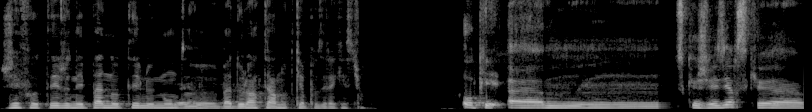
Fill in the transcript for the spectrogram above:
J'ai fauté. Je n'ai pas noté le nom de bah, de l'internaute qui a posé la question. Ok. Euh, ce que je vais dire, c'est que euh,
